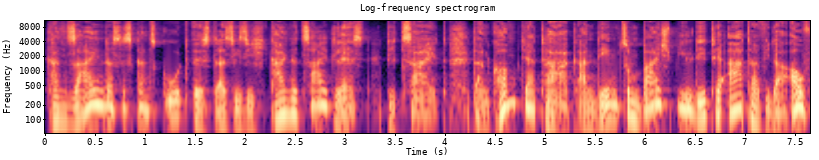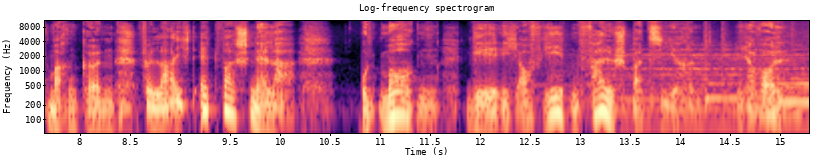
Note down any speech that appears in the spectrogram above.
Kann sein, dass es ganz gut ist, dass sie sich keine Zeit lässt, die Zeit. Dann kommt der Tag, an dem zum Beispiel die Theater wieder aufmachen können, vielleicht etwas schneller. Und morgen gehe ich auf jeden Fall spazieren. Jawohl.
